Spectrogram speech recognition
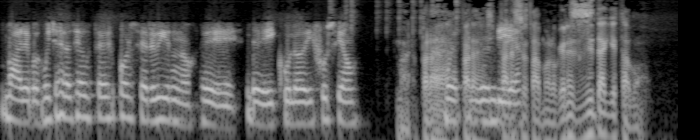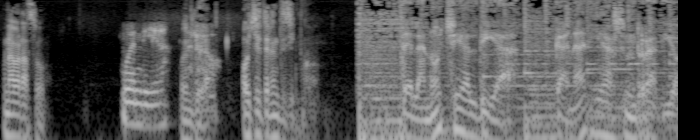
Vale, pues muchas gracias a ustedes por servirnos de, vehículo de difusión. Bueno, para, para, para eso estamos. Lo que necesita, aquí estamos. Un abrazo. Buen día. Buen día. 8.35. De la noche al día, Canarias Radio.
